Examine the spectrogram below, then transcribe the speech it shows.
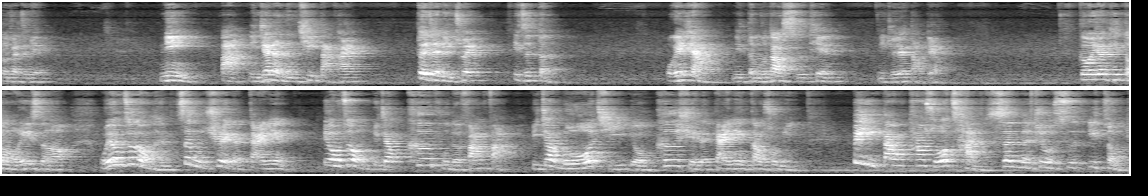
都在这边。你把你家的冷气打开，对着你吹，一直等。我跟你讲，你等不到十天，你绝对倒掉。各位应该听懂我意思哦，我用这种很正确的概念，用这种比较科普的方法，比较逻辑有科学的概念告诉你，壁刀它所产生的就是一种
